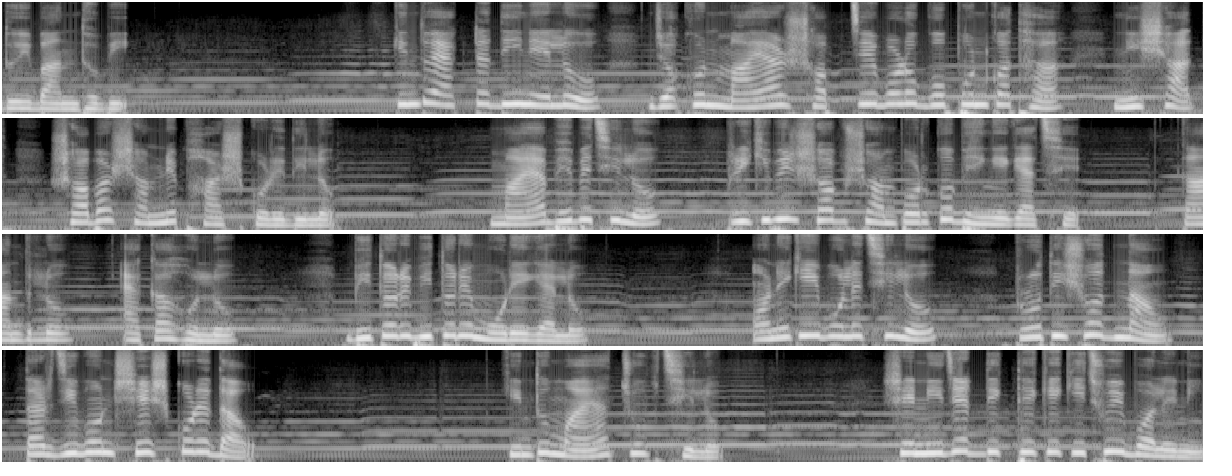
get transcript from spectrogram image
দুই বান্ধবী। কিন্তু একটা দিন এলো যখন মায়ার সবচেয়ে বড় গোপন কথা নিষাদ সবার সামনে ফাঁস করে দিল। মায়া ভেবেছিল পৃথিবীর সব সম্পর্ক ভেঙে গেছে। কাঁদল, একা হলো, ভিতরে ভিতরে মরে গেল। অনেকেই বলেছিল, প্রতিশোধ নাও, তার জীবন শেষ করে দাও। কিন্তু মায়া চুপ ছিল। সে নিজের দিক থেকে কিছুই বলেনি,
